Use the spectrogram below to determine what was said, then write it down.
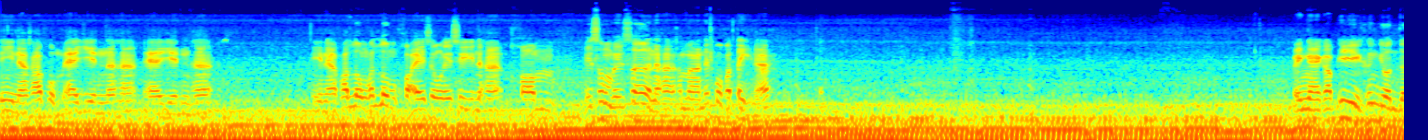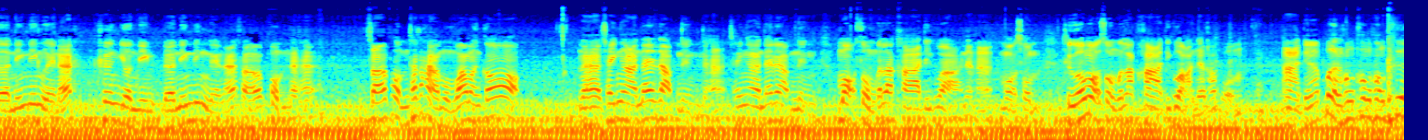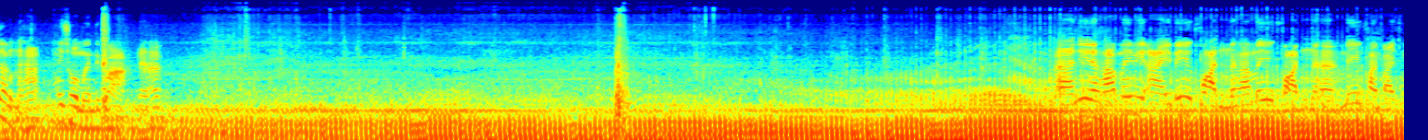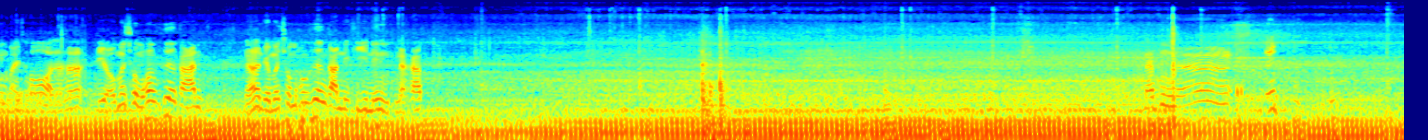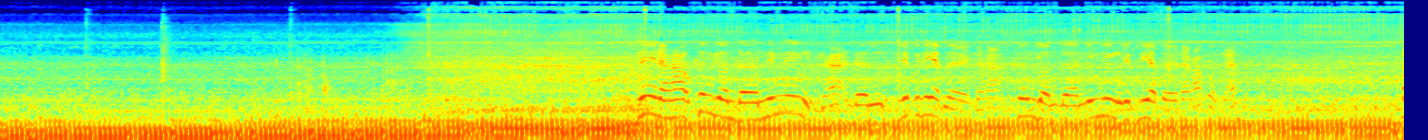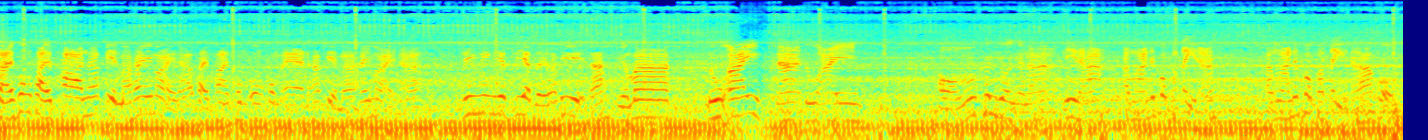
นี่นะครับผมแอร์เย็นนะฮะแอร์เย็นฮะนี่นะพัดลมพัดลมคอไอซงไอซีนะฮะคอมวิซงเวเซอร์นะฮะทำงานได้ปกตินะ เป็นไงครับพี่เครื่องยนต์เดินนิ่งๆเลยนะเครื่องยนต์เดินนิ่งๆเลยนะสำหรับผมนะฮะสำหรับผมถ้าถามผมว่ามันก็นะฮะใช้งานได้ระดับหนึ่งนะฮะใช้งานได้ระดับหนึ่งเหมาะสมกับราคาดีกว่านะฮะเหมาะสม ถือว่าเหมาะสมกับราคาดีกว่านะครับผมอ่าเดี๋ยวเปิดห้องห้องห้องเครื่องนะฮะให้ชมกันดีกว่านะฮะนี่นะครับไม่มีไอไม่มีควันนะครับไม่มีควันนะฮะไม่มีควันใบทุ่งใบท่อนะฮะเดี๋ย มาชมห้องเครื่องกันนะเดี๋ยวมาชมห้องเครื่องกันอีกทีหนึ่งนะครับแป๊บนึงนะนี่นะครับเครื่องยนต์เดินนิ่งๆนะฮะเดินเรียบๆเลยนะฮะเครื่องยนต์เดินนิ่งๆเรียบๆเลยนะครับผมนะ สายพงสายพานนะเปลี่ยนมาให้ใหม่นะสายพานคมองคมแอร์นะเปลี่ยนมาให้ใหม่นะนิ่งๆเรียบๆเลยครับพี่นะเดี๋ยวมาดูไอนะดูไอของเครื่องยนต์กันนะนี่นะฮะทำงานได้ปกตินะทำงานได้ปกตินะครับผม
